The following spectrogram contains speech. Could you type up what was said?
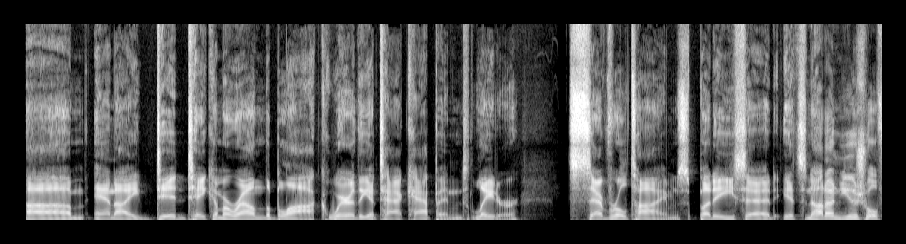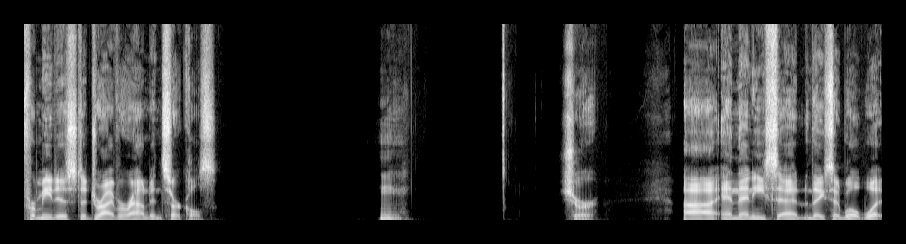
um, and I did take them around the block where the attack happened later." Several times, but he said it's not unusual for me just to drive around in circles. Hmm. Sure. Uh, and then he said, they said, well, what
